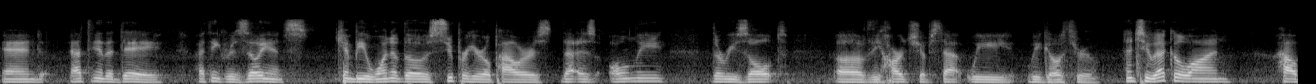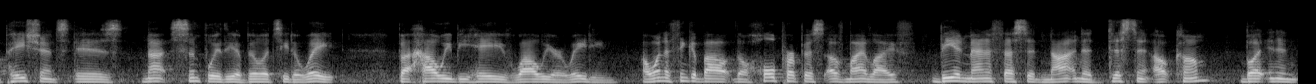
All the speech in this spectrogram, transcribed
And at the end of the day, I think resilience can be one of those superhero powers that is only the result of the hardships that we we go through. And to echo on how patience is not simply the ability to wait, but how we behave while we are waiting. I want to think about the whole purpose of my life being manifested not in a distant outcome, but in an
